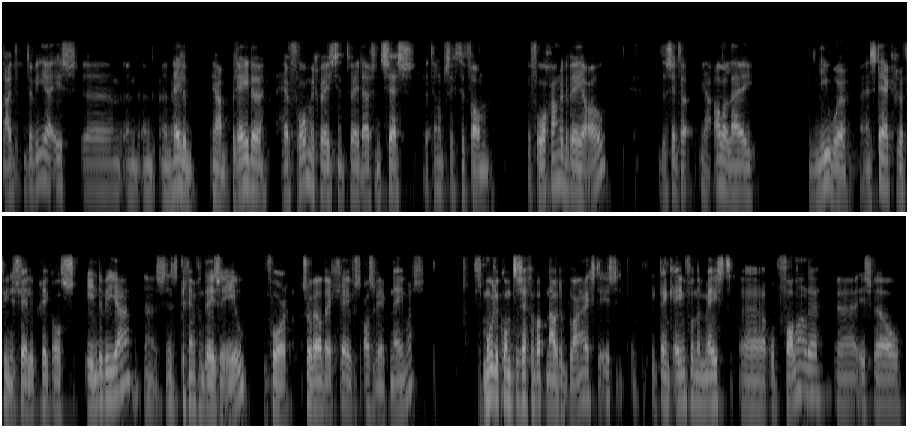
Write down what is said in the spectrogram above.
Nou, de, WIA is um, een, een, een, hele ja, brede hervorming geweest in 2006 ten opzichte van de voorganger, de WAO. Er zitten ja, allerlei nieuwe en sterkere financiële prikkels in de WIA uh, sinds het begin van deze eeuw voor zowel werkgevers als werknemers. Het is moeilijk om te zeggen wat nou de belangrijkste is. Ik denk een van de meest uh, opvallende uh, is wel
